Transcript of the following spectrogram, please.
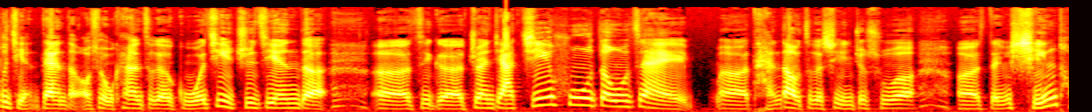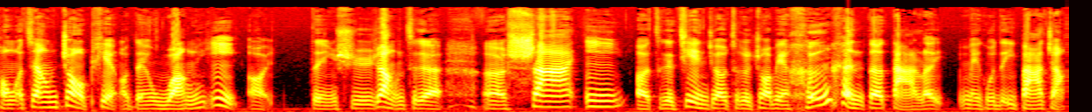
不简单的哦，所以我看这个国际之间的呃这个专家几乎都在呃谈到这个事情，就说呃等于形同这张照片哦，等于王毅哦。等于是让这个呃沙伊呃这个建交这个照片狠狠的打了美国的一巴掌，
